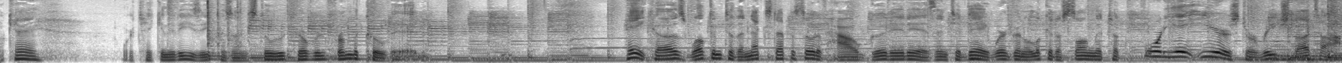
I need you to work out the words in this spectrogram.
Okay, we're taking it easy because I'm still recovering from the COVID. Hey, cuz, welcome to the next episode of How Good It Is. And today we're going to look at a song that took 48 years to reach the top.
